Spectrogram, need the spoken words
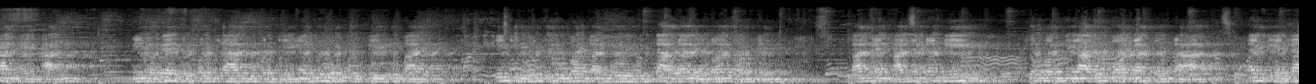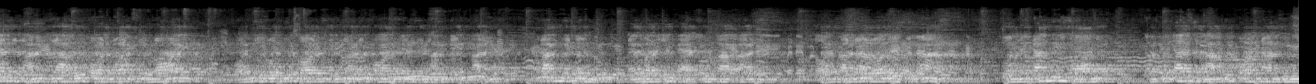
การแข่งขัน มีประเภทบุคคลกลางบุคคลหญิงอายุ60ปีขึ้นไปที่ถือคิวป้องกันโควิด19แล้วอย่างน้อยสองเข็มการแข่งขันในครั้งนี้ชมรมกีฬาฟุตบอลนักสงขลาให้เกียรติการสนามกีฬาฟุตบอลวัดเขาน้อยของชมรมฟุตบอลสิงห์นครเป็นสนามแข่งขันครั้งที่หนึ่งในวันที่8กุมภาพันธ์2565ส่วนในครั้งที่สองจะเป็นการสนามฟุตบอลนาที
